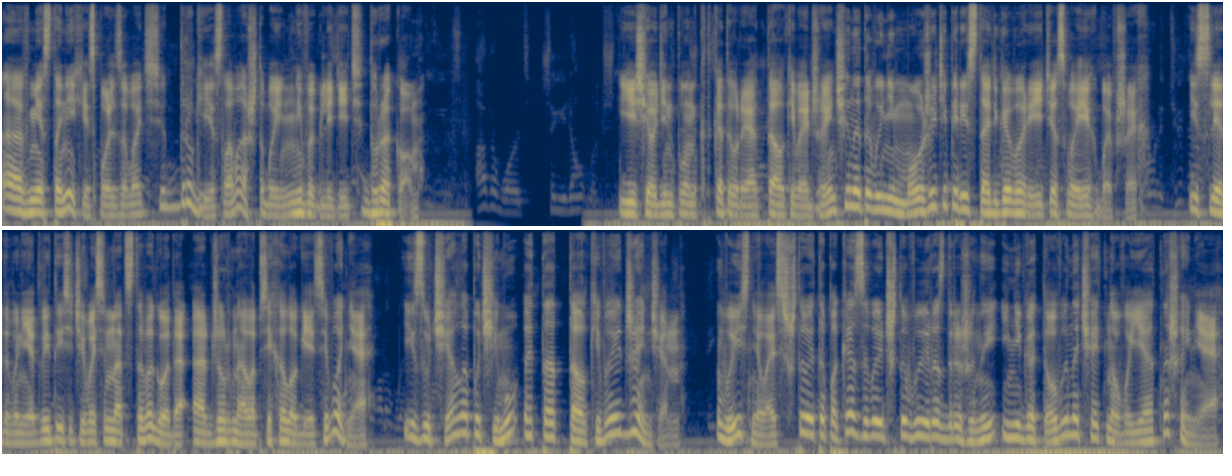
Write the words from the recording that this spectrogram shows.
а вместо них использовать другие слова, чтобы не выглядеть дураком. Еще один пункт, который отталкивает женщин, это вы не можете перестать говорить о своих бывших. Исследование 2018 года от журнала «Психология сегодня» изучало, почему это отталкивает женщин. Выяснилось, что это показывает, что вы раздражены и не готовы начать новые отношения.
